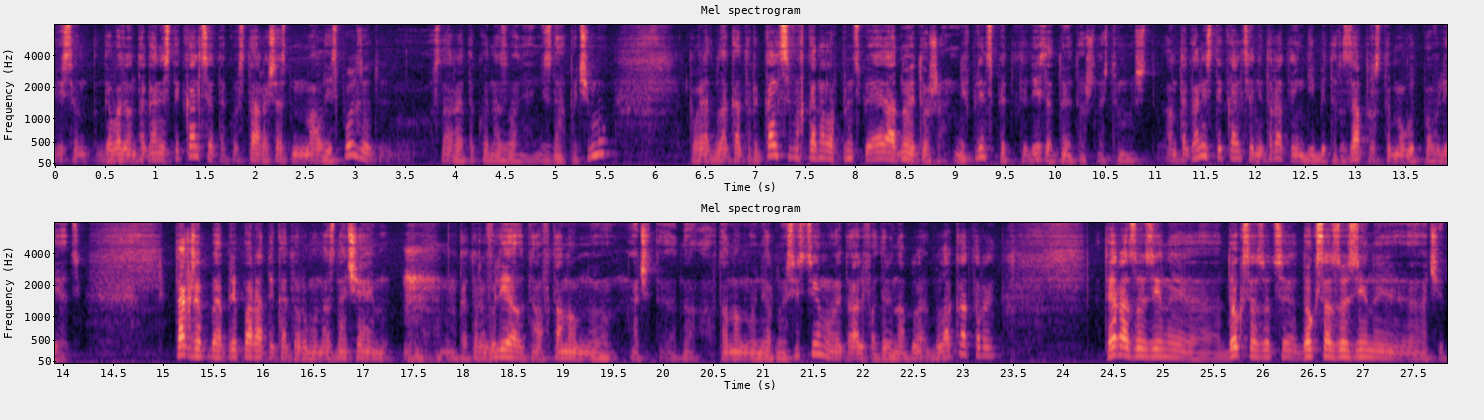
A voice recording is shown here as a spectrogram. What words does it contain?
если говорю антагонисты кальция, такой старый, сейчас мало используют, старое такое название, не знаю почему, говорят блокаторы кальциевых каналов, в принципе, одно и то же. Не в принципе, это есть одно и то же. Значит, антагонисты кальция, нитраты, ингибиторы запросто могут повлиять. Также э, препараты, которые мы назначаем, которые влияют на автономную, значит, на автономную нервную систему, это альфа-адреноблокаторы, теразозины, э, доксазозины, значит,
